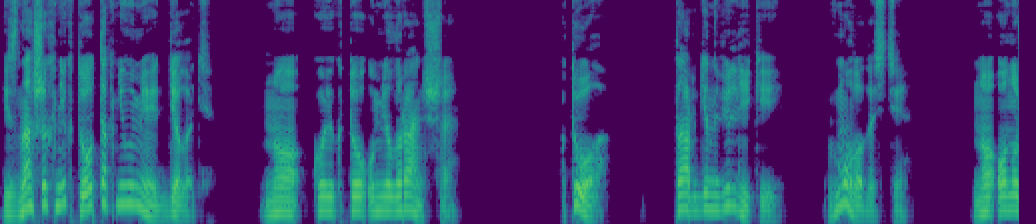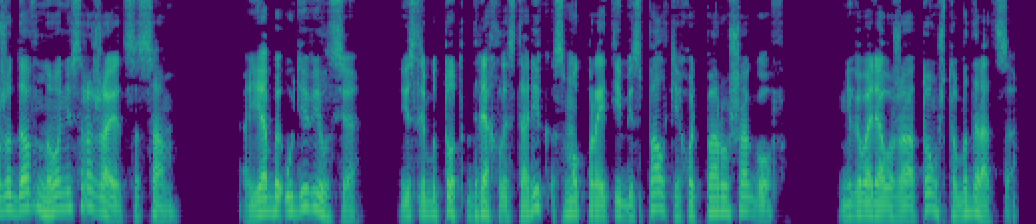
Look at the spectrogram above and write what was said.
Из наших никто так не умеет делать, но кое-кто умел раньше. Кто? Тарген Великий, в молодости. Но он уже давно не сражается сам. Я бы удивился, если бы тот дряхлый старик смог пройти без палки хоть пару шагов, не говоря уже о том, чтобы драться.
